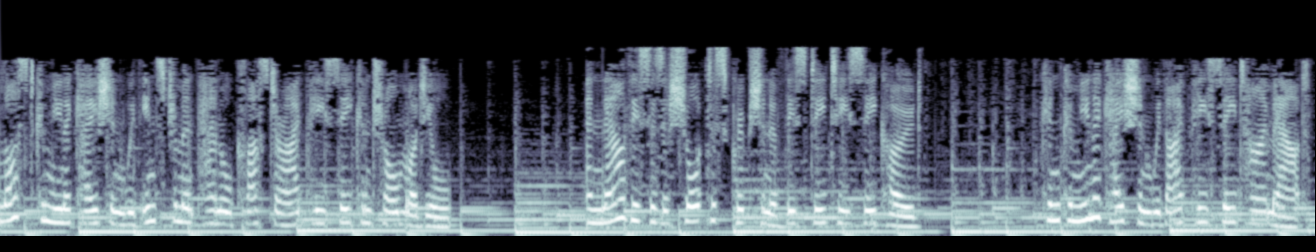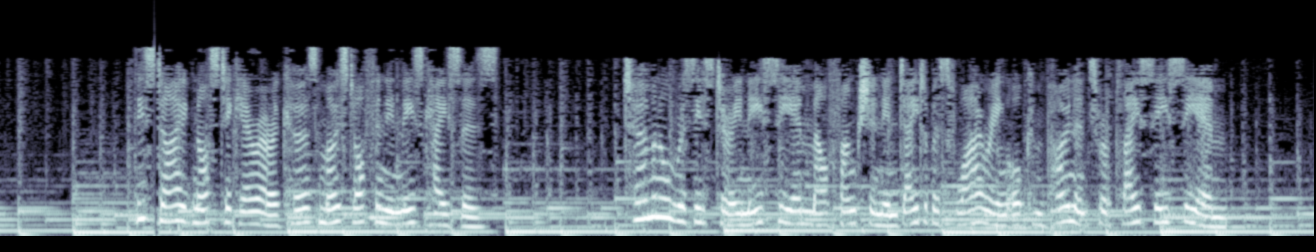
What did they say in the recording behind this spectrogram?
Lost communication with instrument panel cluster IPC control module. And now this is a short description of this DTC code. Can communication with IPC timeout? This diagnostic error occurs most often in these cases. Terminal resistor in ECM malfunction in databus wiring or components replace ECM.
